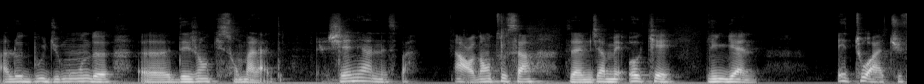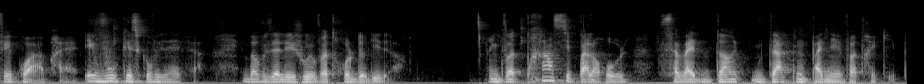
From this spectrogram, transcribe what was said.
à l'autre bout du monde, euh, des gens qui sont malades. Génial, n'est-ce pas? Alors, dans tout ça, vous allez me dire, mais ok, Lingen, et toi, tu fais quoi après? Et vous, qu'est-ce que vous allez faire? Eh ben, Vous allez jouer votre rôle de leader. Votre principal rôle, ça va être d'accompagner votre équipe.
